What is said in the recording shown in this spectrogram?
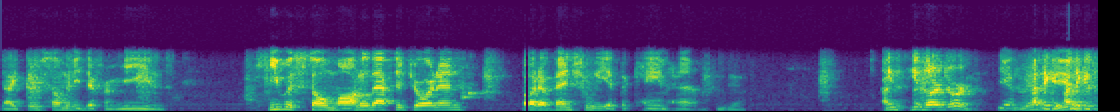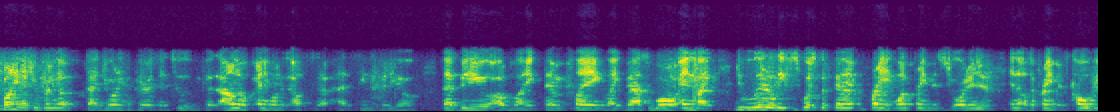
like through so many different means. He was so modeled after Jordan, but eventually it became him. Yeah. He's, he's our Jordan. Yeah, Yeah, I think he I think it's funny that you bring up that Jordan comparison too, because I don't know if anyone else has seen the video. That video of like them playing like basketball, and like you literally switch the frame. One frame is Jordan, Yeah. and the other frame is Kobe,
